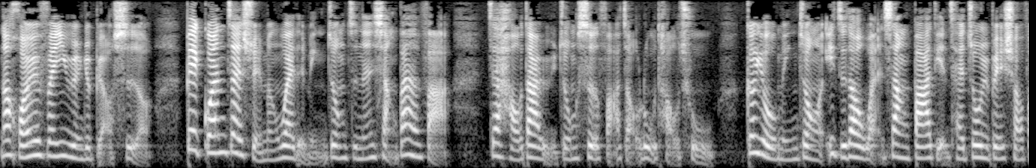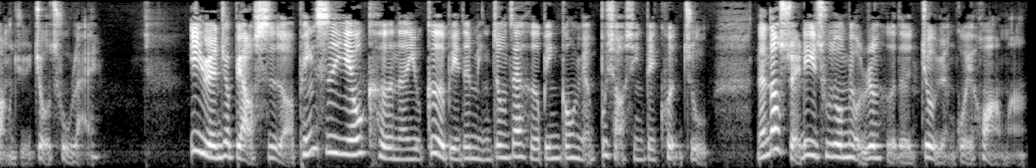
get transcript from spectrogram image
那黄玉芬议员就表示哦，被关在水门外的民众只能想办法在好大雨中设法找路逃出，更有民众一直到晚上八点才终于被消防局救出来。议员就表示哦，平时也有可能有个别的民众在河滨公园不小心被困住，难道水利处都没有任何的救援规划吗？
